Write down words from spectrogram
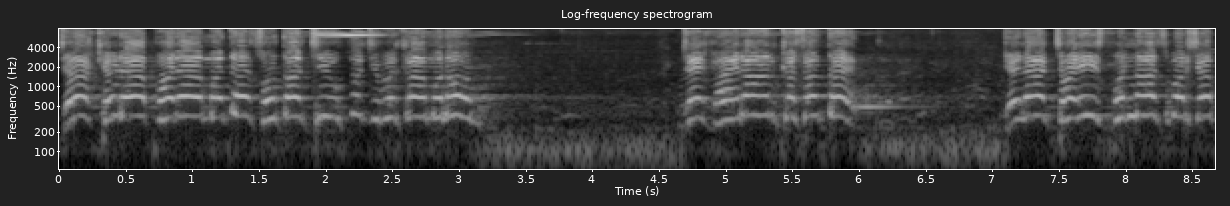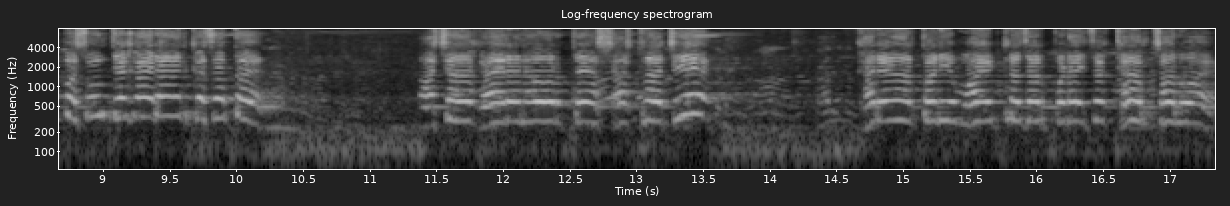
ज्या खेड्यापाड्यामध्ये स्वतःची उपजीविका म्हणून जे गायरान कसत आहेत? गेल्या चाळीस पन्नास वर्षापासून ते गायरान कसत आहेत? अशा गायरानावर त्या शासनाची खऱ्या अर्थाने वाईट नजर पडायचं काम चालू आहे.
